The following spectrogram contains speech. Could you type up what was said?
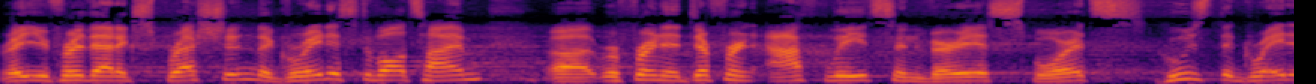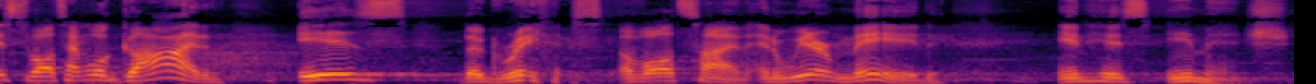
Right? You've heard that expression, the greatest of all time, uh, referring to different athletes in various sports. Who's the greatest of all time? Well, God is the greatest of all time, and we are made in his image,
